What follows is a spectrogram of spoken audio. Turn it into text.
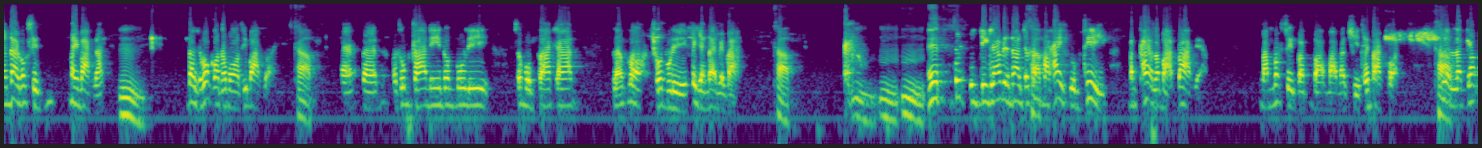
ยังได้วัคซีนไม่มากนะโดยเฉพาะกทมที่บ้านหน่อยครับ แต่แต่ปทุมธานีนนบุรี สมุทรปราการ แล้วก็ชนบุรีก็ยังได้ไปบ้างครับอืมอืมเอ๊ะซึ่งจริงๆแล้วเนี่ยน่าจะต้องมาให้กลุ่มที่ มันแพร่ระบาดบ้างเนี่ยนำวัคซีนมามามามาฉีดให้มากก่อนเพื่อระงับ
